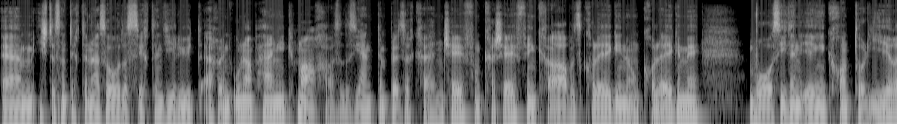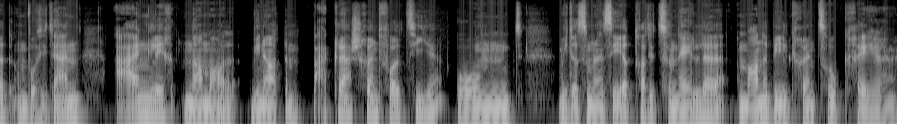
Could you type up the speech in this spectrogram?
ähm, ist das natürlich dann auch so, dass sich dann die Leute auch unabhängig machen können. Also sie haben dann plötzlich keinen Chef und keine Chefin, keine Arbeitskolleginnen und Kollegen mehr, wo sie dann irgendwie kontrollieren und wo sie dann eigentlich nochmal wie eine Art Backlash können vollziehen und wieder zu einem sehr traditionellen Mannenbild können zurückkehren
